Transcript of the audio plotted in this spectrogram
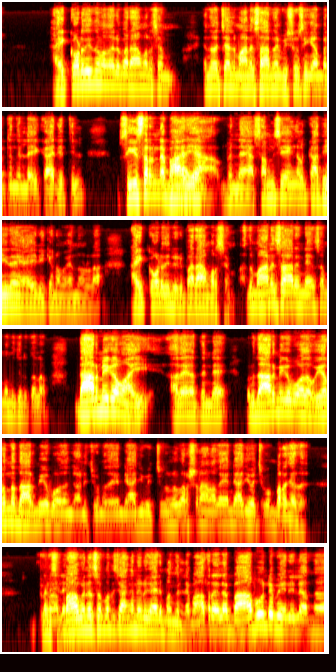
ഹൈക്കോടതിയിൽ നിന്ന് വന്ന ഒരു പരാമർശം എന്ന് വെച്ചാൽ മാണി സാറിനെ വിശ്വസിക്കാൻ പറ്റുന്നില്ല ഈ കാര്യത്തിൽ. സീസറിന്റെ ഭാര്യ. പിന്നെ സംശയങ്ങൾക്ക് അതീതയായിരിക്കണം എന്നുള്ള ഹൈക്കോടതിയുടെ ഒരു പരാമർശം. അത് മാണിസാറിനെ സംബന്ധിച്ചിടത്തോളം ധാർമ്മികമായി അദ്ദേഹത്തിന്റെ ഒരു ധാർമ്മിക ബോധം ഉയർന്ന ധാർമ്മിക ബോധം കാണിച്ചുകൊണ്ട് അദ്ദേഹം രാജിവെച്ചു എന്നുള്ള വർഷനാണ് അദ്ദേഹം രാജിവെച്ചപ്പം പറഞ്ഞത്. ബാബുവിനെ സംബന്ധിച്ച് അങ്ങനെ ഒരു കാര്യം വന്നില്ല. മാത്രമല്ല ബാബുവിന്റെ പേരിൽ അന്ന്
